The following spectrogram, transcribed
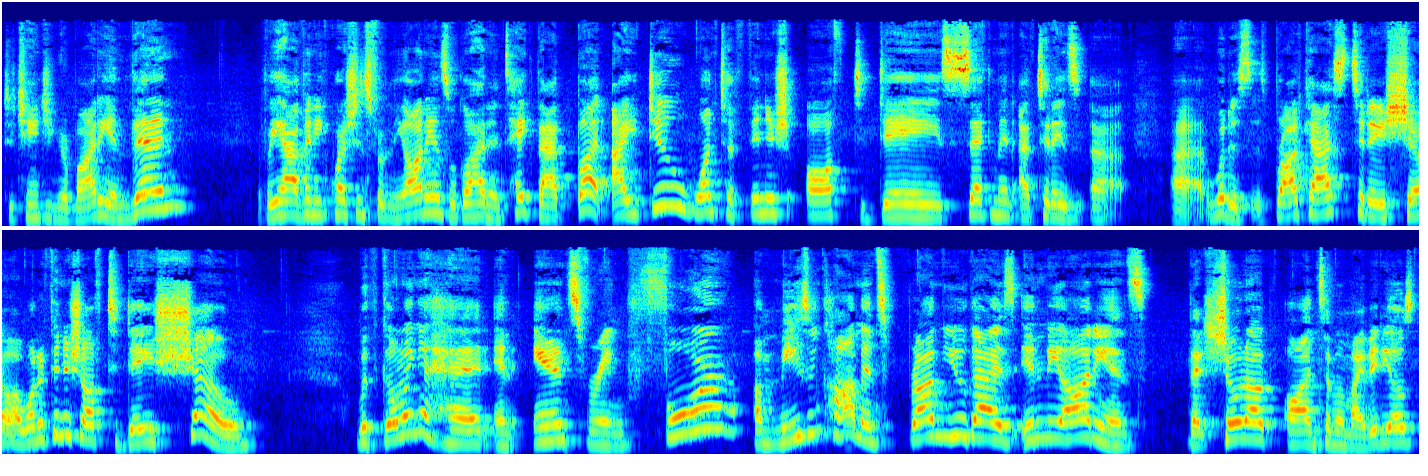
to changing your body and then if we have any questions from the audience, we'll go ahead and take that. But I do want to finish off today's segment at today's uh, uh, what is this? Broadcast? Today's show. I want to finish off today's show with going ahead and answering four amazing comments from you guys in the audience that showed up on some of my videos.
